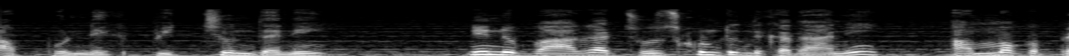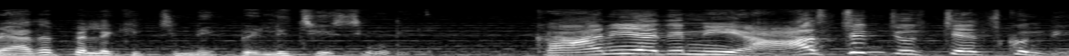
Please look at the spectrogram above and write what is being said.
అప్పుడు నీకు పిచ్చుందని నిన్ను బాగా చూసుకుంటుంది కదా అని అమ్మ ఒక పేద పిల్లకిచ్చి నీకు పెళ్ళి చేసింది. కానీ అది నీ ఆస్తిని చూసి చేసుకుంది.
